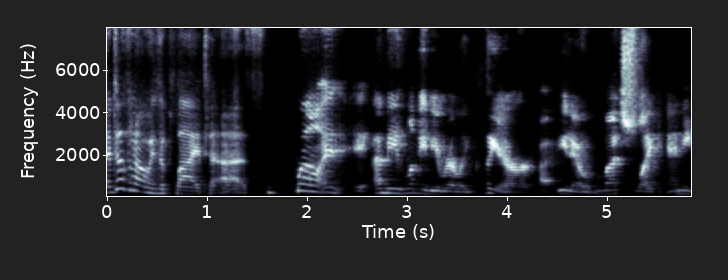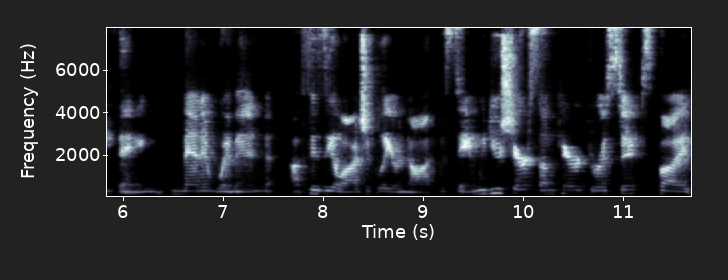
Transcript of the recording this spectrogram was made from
that doesn't always apply to us. Well, and I mean, let me be really clear. Uh, you know, much like anything, men and women uh, physiologically are not the same. We do share some characteristics, but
